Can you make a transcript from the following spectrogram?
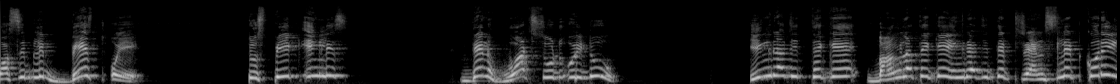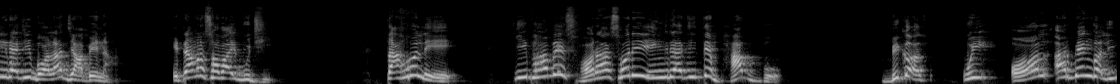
possibly best way to speak English then what should we do ইংরাজি থেকে, বাংলা থেকে ইংরাজিতে ট্রান্সলেট করে ইংরাজি বলা যাবে না। এটা আমরা সবাই বুঝি। তাহলে, কীভাবে সরাসরি ইংরাজিতে ভাববো? Because we all are Bengali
